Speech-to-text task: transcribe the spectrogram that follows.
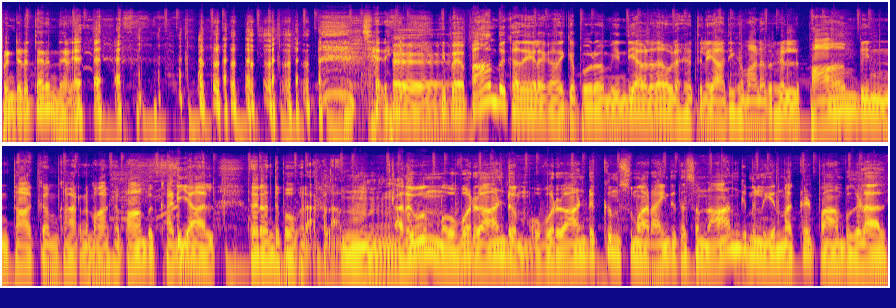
பிரிண்ட் எடுத்து தருந்தாரு. சரி. இப்ப பாம்பு கதைகளை கதைக்க போறோம். இந்தியாவில தான் உலகத்திலே அதிகமானவர்கள் பாம்பின் தாக்கம் காரணமாக பாம்பு கடியால் இறந்து போகிறார்களாம் அதுவும் ஒவ்வொரு ஆண்டும் ஒவ்வொரு ஆண்டுக்கும் சுமார் ஐந்து தசம் நான்கு மில்லியன் மக்கள் பாம்புகளால்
